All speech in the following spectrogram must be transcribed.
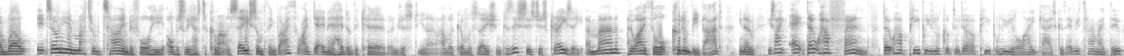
and well, it's only a matter of time before he obviously has to come out and say something. But I thought I'd get in ahead of the curve and just, you know, have a conversation because this is just crazy. A man who I thought couldn't be bad, you know, he's like, eh, don't have friends, don't have people you look up to, don't have people who you like, guys. Because every time I do,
